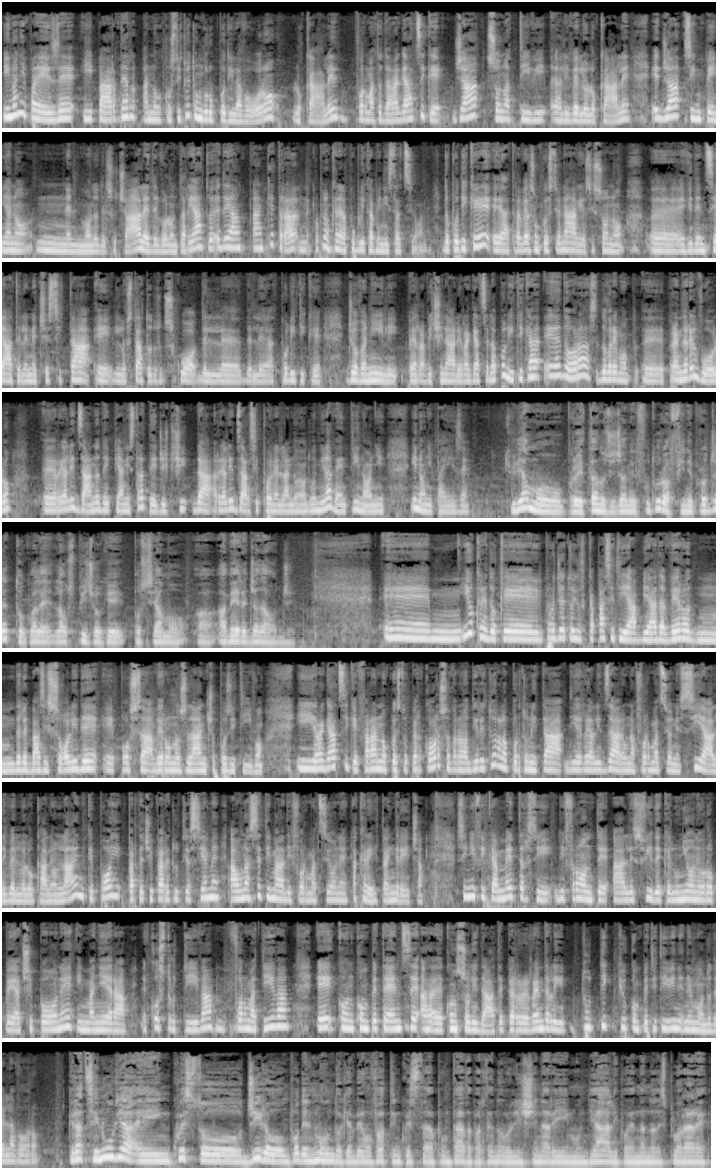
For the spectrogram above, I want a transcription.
In ogni paese i partner hanno costituito un gruppo di lavoro locale formato da ragazzi che già sono attivi a livello locale e già si impegnano nel mondo del sociale, del volontariato ed è anche tra, proprio anche nella pubblica amministrazione. Dopodiché eh, attraverso un questionario si sono eh, evidenziate le necessità e lo stato quo del, delle politiche giovanili per avvicinare i ragazzi alla politica ed ora dovremo eh, prendere il volo eh, realizzando dei piani strategici da realizzarsi poi nell'anno 2020 in ogni, in ogni paese. Chiudiamo proiettandoci già nel futuro a fine progetto, qual è l'auspicio che possiamo uh, avere già da oggi? E, ehm, io credo che il progetto Youth Capacity abbia davvero mh, delle basi solide e possa avere uno slancio positivo. I ragazzi che faranno questo percorso avranno addirittura l'opportunità di realizzare una formazione sia a livello locale online che poi partecipare tutti assieme a una settimana di formazione a Creta, in Grecia. Significa mettersi di fronte alle sfide che l'Unione Europea ci pone in maniera costruttiva, formativa e con competenze eh, consolidate date per renderli tutti più competitivi nel mondo del lavoro. Grazie Nuria e in questo giro un po' del mondo che abbiamo fatto in questa puntata partendo con gli scenari mondiali poi andando ad esplorare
